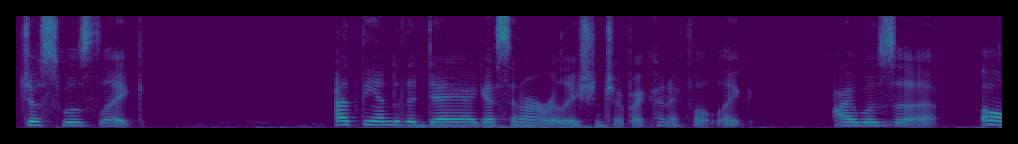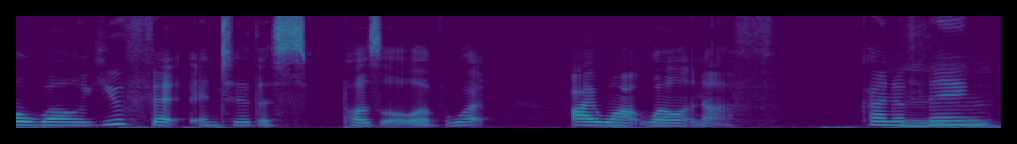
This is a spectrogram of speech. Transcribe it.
just was like, at the end of the day, I guess in our relationship, I kind of felt like I was a, oh, well, you fit into this puzzle of what I want well enough kind of thing.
